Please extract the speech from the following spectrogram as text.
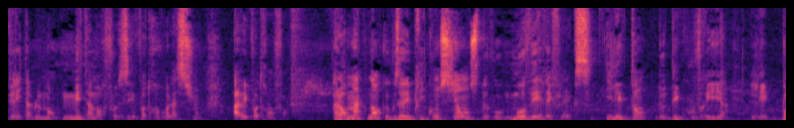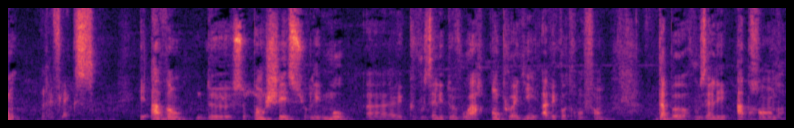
véritablement métamorphoser votre relation avec votre enfant. Alors maintenant que vous avez pris conscience de vos mauvais réflexes, il est temps de découvrir les bons réflexes. Et avant de se pencher sur les mots euh, que vous allez devoir employer avec votre enfant, d'abord vous allez apprendre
